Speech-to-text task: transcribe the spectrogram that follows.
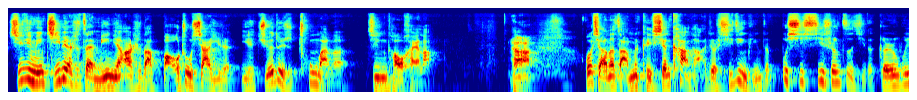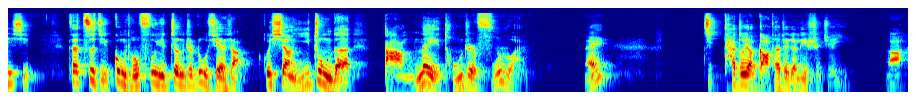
习近平即便是在明年二十大保住下一任，也绝对是充满了惊涛骇浪啊！我想呢，咱们可以先看看啊，就是习近平他不惜牺牲自己的个人威信，在自己共同富裕政治路线上，会向一众的党内同志服软，哎，他都要搞他这个历史决议啊，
